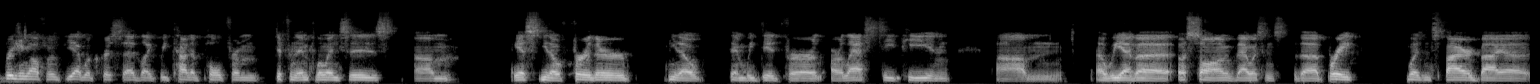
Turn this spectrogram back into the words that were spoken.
Bridging off of yeah what Chris said, like we kind of pulled from different influences. Um, I guess you know further, you know, than we did for our, our last EP, and um, uh, we have a, a song that was in, the break was inspired by uh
